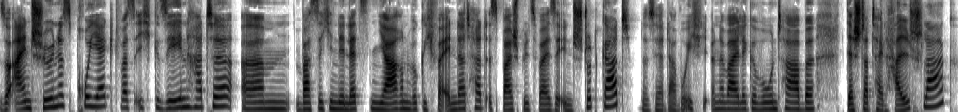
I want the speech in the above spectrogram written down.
So ein schönes Projekt, was ich gesehen hatte, ähm, was sich in den letzten Jahren wirklich verändert hat, ist beispielsweise in Stuttgart, das ist ja da, wo ich eine Weile gewohnt habe, der Stadtteil Hallschlag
